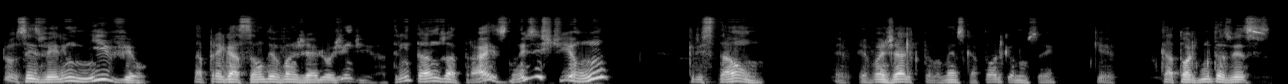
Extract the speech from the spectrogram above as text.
para vocês verem o nível da pregação do evangelho hoje em dia. Há 30 anos atrás não existia um cristão evangélico, pelo menos católico, eu não sei, porque católico muitas vezes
